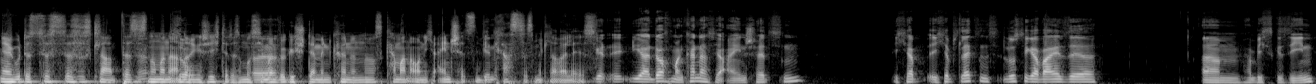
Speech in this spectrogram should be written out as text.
Ja, gut, das, das, das ist klar. Das ist Ja, nochmal eine andere so. Geschichte. Das muss Äh, jemand wirklich stemmen können. ne? Das kann man auch nicht einschätzen, wie krass das mittlerweile ist. Ge- Ja, doch, man kann das ja einschätzen. Ich habe ich hab's letztens lustigerweise ähm, habe ich es gesehen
